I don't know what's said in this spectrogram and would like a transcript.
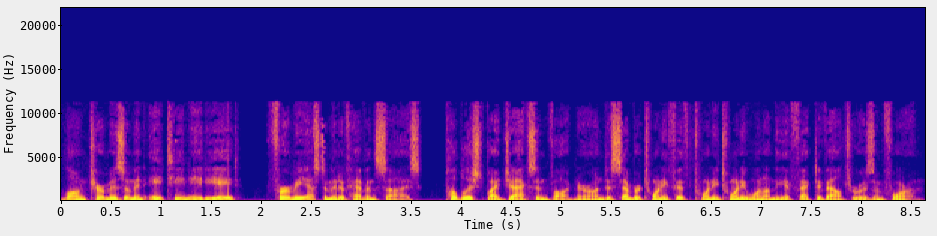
Long Termism in 1888 Fermi Estimate of Heaven Size, published by Jackson Wagner on December 25, 2021, on the Effective Altruism Forum.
